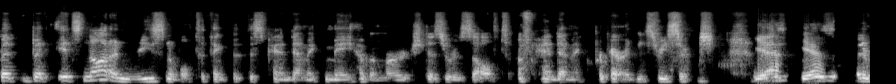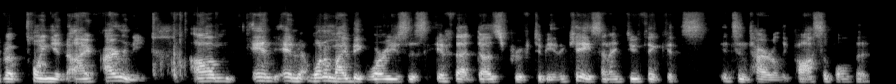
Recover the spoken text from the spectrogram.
but but it's not unreasonable to think that this pandemic may have emerged as a result of pandemic preparedness research. Yeah, is, yeah. Is a bit of a poignant I- irony. Um, and and one of my big worries is if that does prove to be the case, and I do think it's it's entirely possible that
